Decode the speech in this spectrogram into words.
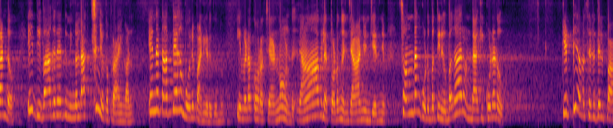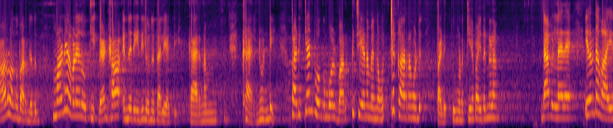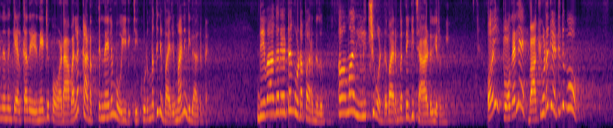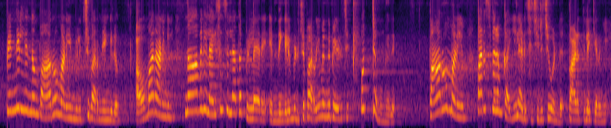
കണ്ടോ? ഈ ദിവാകരായിട്ട് നിങ്ങളുടെ അച്ഛന്റെ ഒക്കെ പ്രായം കാണും. എന്നിട്ട് അദ്ദേഹം പോലും പണിയെടുക്കുന്നു. ഇവിടെ കുറച്ച് എണ്ണമുണ്ട്. രാവിലെ തുടങ്ങും ചാഞ്ഞും ചെരിഞ്ഞും. സ്വന്തം കുടുംബത്തിന് ഉപകാരം ഉണ്ടാക്കി കൂടടോ കിട്ടിയ അവസരത്തിൽ പാറു അങ്ങ് പറഞ്ഞതും മണി അവളെ നോക്കി വേണ്ട എന്ന രീതിയിൽ ഒന്ന് തലയാട്ടി. കാരണം കാരണമുണ്ടേ പഠിക്കാൻ പോകുമ്പോൾ വർക്ക് ചെയ്യണമെന്ന ഒറ്റ കാരണം കൊണ്ട് പഠിപ്പ് മുടക്കിയ പൈതങ്ങളാ. ഡാ പിള്ളേരെ ഇവരുടെ വായിൽ നിന്നും കേൾക്കാതെ എഴുന്നേറ്റ് പോടാ. വല്ല കടത്തിനേലും പോയിരിക്കും കുടുംബത്തിന് വരുമാനെങ്കിലാകട്ടെ ദിവാകരേട്ടൻ കൂടെ പറഞ്ഞതും അവന്മാർ ഇളിച്ചുകൊണ്ട് വരുമ്പത്തേക്ക് ചാടു ഇറങ്ങി ഓയ് പോകല്ലേ? ബാക്കി കൂടെ കേട്ടിട്ട് പോ. പിന്നിൽ നിന്നും വാറോ മണിയും വിളിച്ചു പറഞ്ഞെങ്കിലും അവന്മാരാണെങ്കിൽ നാവിന് ലൈസൻസ് ഇല്ലാത്ത പിള്ളേരെ എന്തെങ്കിലും വിളിച്ചു പറയുമെന്ന് പേടിച്ച് ഒറ്റ മുങ്ങൽ. പാറുവും മണിയും പരസ്പരം കയ്യിലടിച്ച് ചിരിച്ചുകൊണ്ട് പാടത്തിലേക്ക് ഇറങ്ങി.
